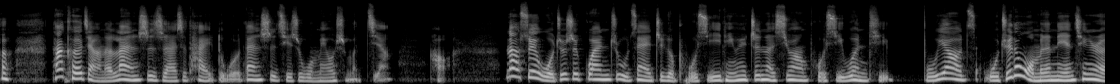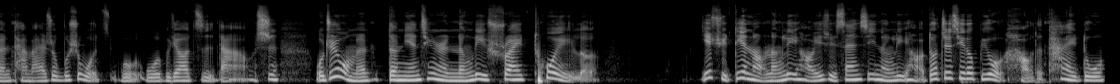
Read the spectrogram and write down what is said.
他可讲的烂事实在是太多，但是其实我没有什么讲。好，那所以我就是关注在这个婆媳议题，因为真的希望婆媳问题不要。我觉得我们的年轻人，坦白说，不是我我我比较自大，是我觉得我们的年轻人能力衰退了。也许电脑能力好，也许三 C 能力好，都这些都比我好的太多，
